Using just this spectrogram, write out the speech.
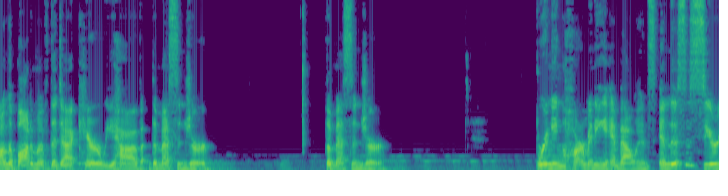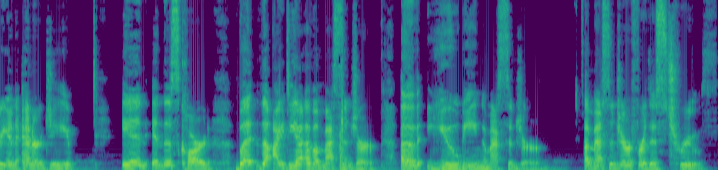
On the bottom of the deck here, we have the messenger. The messenger. Bringing harmony and balance. And this is Sirian energy in in this card but the idea of a messenger of you being a messenger a messenger for this truth.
